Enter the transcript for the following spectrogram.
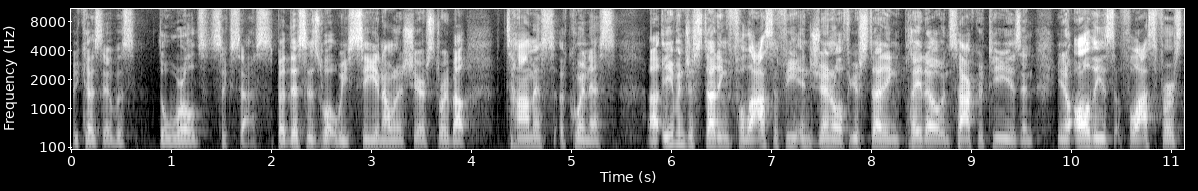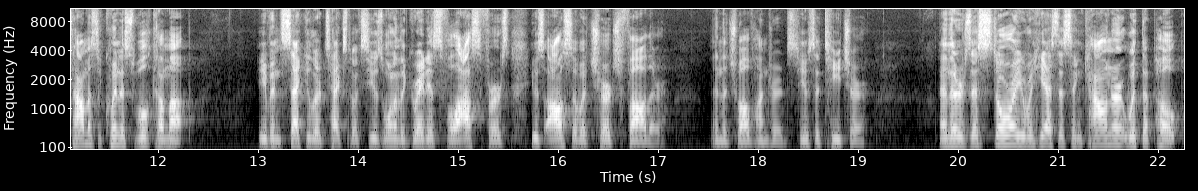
because it was the world's success. But this is what we see, and I want to share a story about Thomas Aquinas. Uh, even just studying philosophy in general, if you're studying Plato and Socrates and you know all these philosophers, Thomas Aquinas will come up even secular textbooks. He was one of the greatest philosophers. He was also a church father in the 1200s. He was a teacher. And there's this story where he has this encounter with the Pope,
